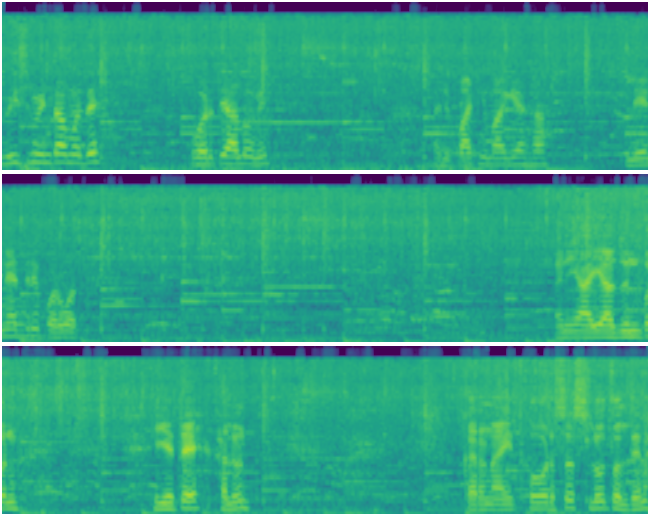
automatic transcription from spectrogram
वीस मिनिटामध्ये वरती आलो मी. आणि पाठीमागे हा लेण्याद्री पर्वत. आणि आई अजून पण येते खालून. कारण आई थोडंसं स्लो चालते ना.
